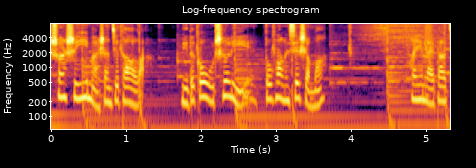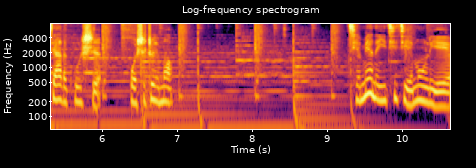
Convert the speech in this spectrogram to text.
双十一马上就到了，你的购物车里都放了些什么？欢迎来到家的故事，我是坠梦。前面的一期节目里，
